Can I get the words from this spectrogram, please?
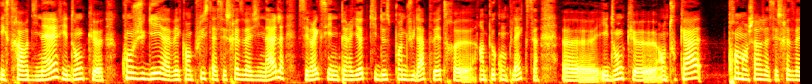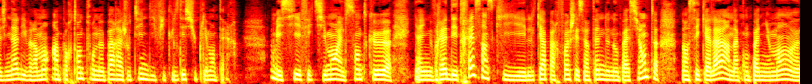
extraordinaire. Et donc conjugué avec en plus la sécheresse vaginale, c'est vrai que c'est une période qui de ce point de vue-là peut être un peu complexe. Et donc en tout cas prendre en charge la sécheresse vaginale est vraiment importante pour ne pas rajouter une difficulté supplémentaire. Mais si effectivement elles sentent qu'il euh, y a une vraie détresse, hein, ce qui est le cas parfois chez certaines de nos patientes, dans ces cas-là, un accompagnement euh,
